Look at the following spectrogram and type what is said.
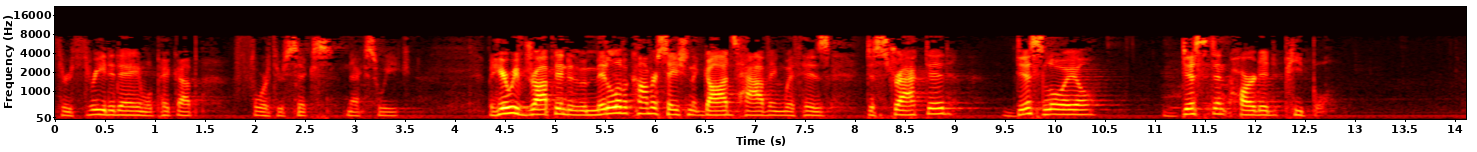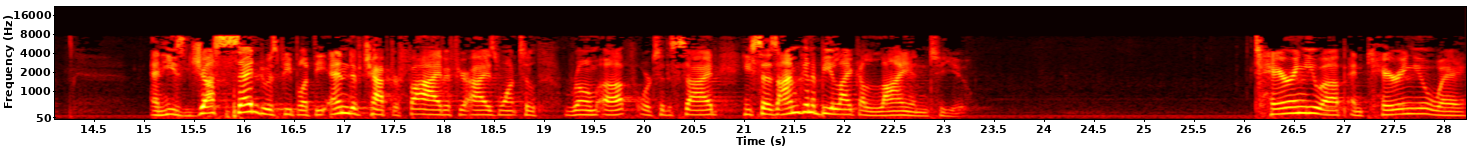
through 3 today, and we'll pick up 4 through 6 next week. But here we've dropped into the middle of a conversation that God's having with his distracted, disloyal, distant hearted people. And he's just said to his people at the end of chapter 5, if your eyes want to roam up or to the side, he says, I'm going to be like a lion to you, tearing you up and carrying you away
